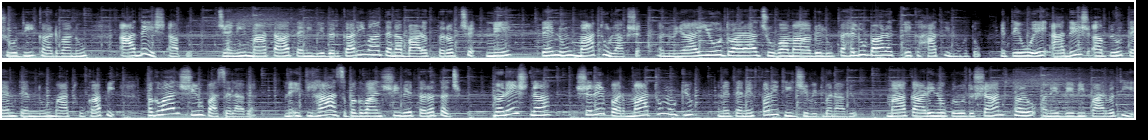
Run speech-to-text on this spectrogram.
શોધી કાઢવાનો આદેશ આપ્યો. જેની માતા તેની બેદરકારીમાં તેના બાળક તરફ છે ને તેનું માથું લાગશે. અનુયાયીઓ દ્વારા જોવામાં આવેલું પહેલું બાળક એક હાથીનું હતું તેઓએ આદેશ આપ્યો તેમ તેમનું માથું કાપી ભગવાન શિવ પાસે લાવ્યા અને ઇતિહાસ ભગવાન શિવે તરત જ ગણેશના શરીર પર માથું મૂક્યું અને તેને ફરીથી જીવિત બનાવ્યું. માં કાળીનો ક્રોધ શાંત થયો અને દેવી પાર્વતીએ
